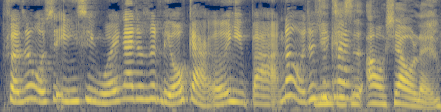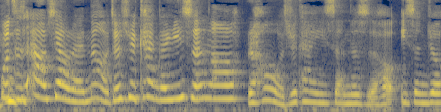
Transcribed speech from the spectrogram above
反正我是阴性，我应该就是流感而已吧。那我就去看，你只是傲笑人，我只是傲笑人，那我就去看个医生喽。然后我去看医生的时候，医生就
